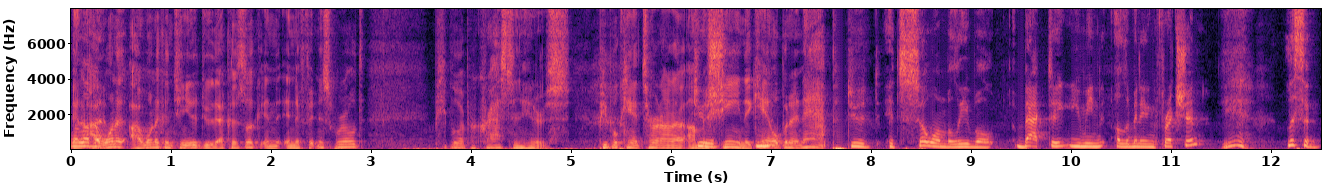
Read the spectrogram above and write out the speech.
And I want to. I want to continue to do that because look, in in the fitness world, people are procrastinators. People can't turn on a, a Dude, machine. They can't open an app. Dude, it's so unbelievable. Back to, you mean eliminating friction? Yeah. Listen,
